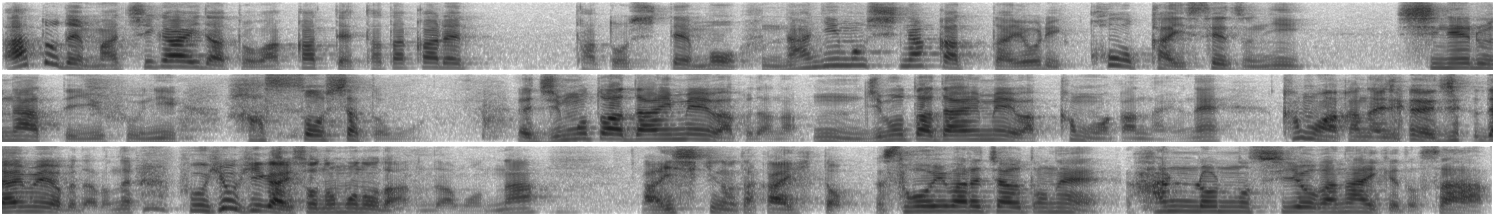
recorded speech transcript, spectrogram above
後で間違いだと分かって叩かれたとしても何もしなかったより後悔せずに死ねるなっていうふうに発想したと思う。地元は大迷惑だな、うん、地元は大迷惑かも分かんないよねかもわかんないじゃない。大迷惑だろうね。風評被害そのものなんだもんな。あ意識の高い人。そう言われちゃうとね反論のしようがないけどさ。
